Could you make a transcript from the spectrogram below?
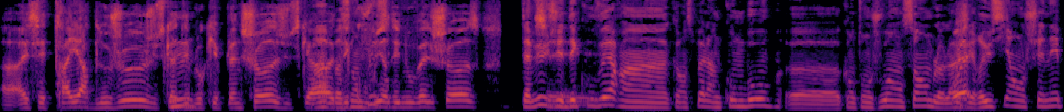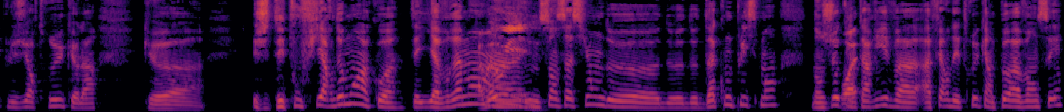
à, à essayer de tryhard le jeu jusqu'à Mm. débloquer plein de choses, jusqu'à Ah, découvrir plus- des nouvelles choses. T'as vu, j'ai découvert un, comment ça s'appelle, un combo euh, quand on jouait ensemble. Là, Ouais. j'ai réussi à enchaîner plusieurs trucs là que euh, j'étais tout fier de moi, quoi. Il y a vraiment Ah bah un- oui. une sensation de de- de- d'accomplissement dans ce jeu quand t'arrives à, à faire des trucs un peu avancés.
